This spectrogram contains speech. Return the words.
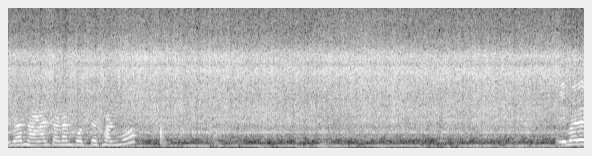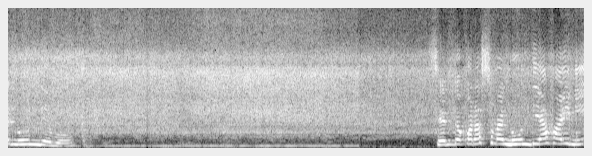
এবার নাড়াচাড়া করতে থাকব। এবারে নুন দেব। সেদ্ধ করার সময় নুন দেওয়া হয়নি,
